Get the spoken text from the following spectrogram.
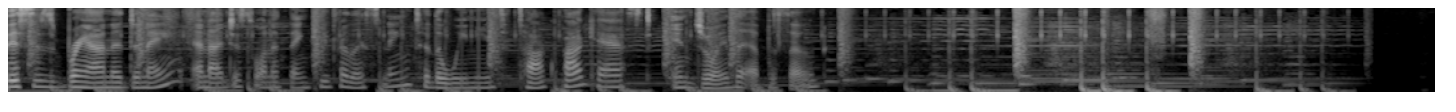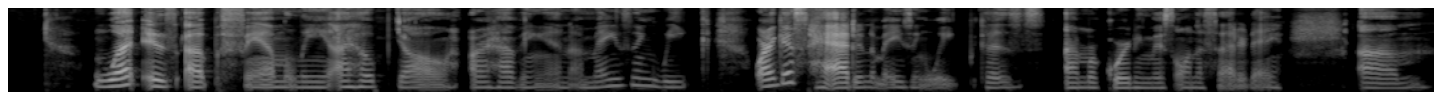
This is Brianna Dene, and I just want to thank you for listening to the We Need to Talk podcast. Enjoy the episode. What is up, family? I hope y'all are having an amazing week, or I guess had an amazing week because I'm recording this on a Saturday. Um,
